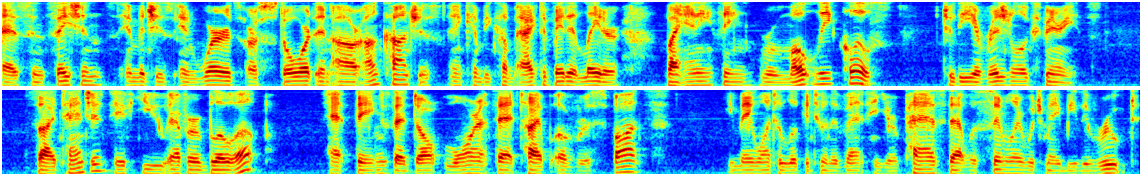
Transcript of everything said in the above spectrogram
as sensations, images, and words are stored in our unconscious and can become activated later by anything remotely close to the original experience. Side tangent if you ever blow up, at things that don't warrant that type of response, you may want to look into an event in your past that was similar, which may be the root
